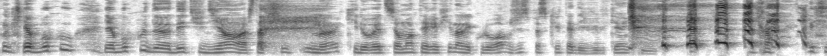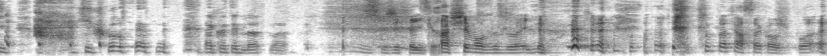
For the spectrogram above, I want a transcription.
Donc il y a beaucoup, il y a beaucoup d'étudiants à Starship humains qui doivent être sûrement terrifiés dans les couloirs juste parce que t'as des vulcains qui, qui, qui, qui courent d'un côté de l'autre. voilà. J'ai failli cracher mon Blue Wine. faut, pas, faut pas faire ça quand je bois.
